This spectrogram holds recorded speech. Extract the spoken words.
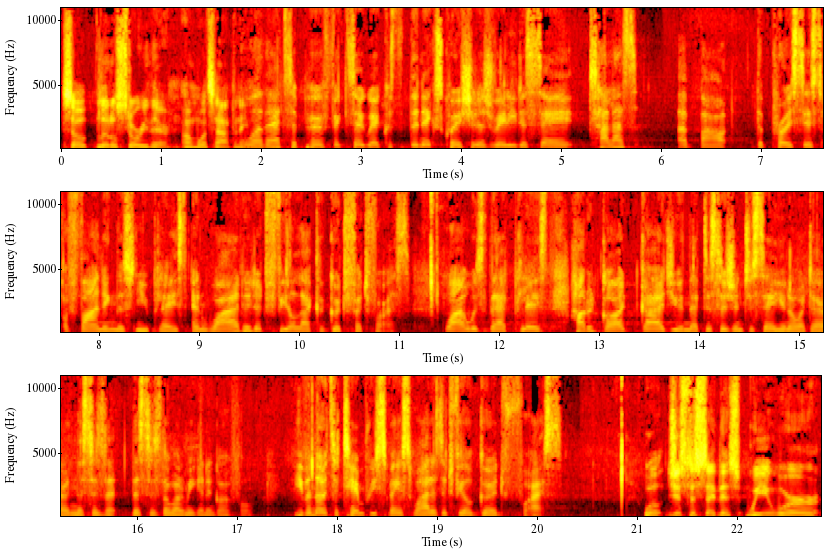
So, little story there on what's happening. Well, that's a perfect segue because the next question is really to say, tell us about the process of finding this new place and why did it feel like a good fit for us? Why was that place? How did God guide you in that decision to say, you know what, Darren, this is it. This is the one we're going to go for? Even though it's a temporary space, why does it feel good for us? Well, just to say this, we were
